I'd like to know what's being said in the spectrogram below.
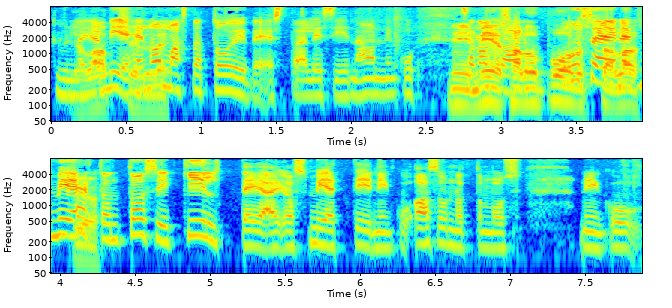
Kyllä, ja, ja miehen omasta toiveesta. Eli siinä on niin kuin niin, sanotaan mies usein, että miehet on tosi kilttejä, jos miettii niin kuin asunnottomuus, niin kuin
